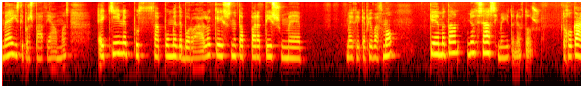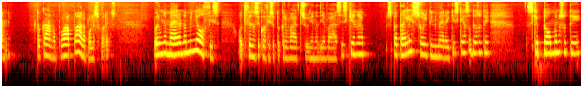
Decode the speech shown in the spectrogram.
μέγιστη προσπάθειά μας, εκεί είναι που θα πούμε δεν μπορώ άλλο και ίσως να τα παρατήσουμε μέχρι κάποιο βαθμό και μετά νιώθεις άσχημα για τον εαυτό σου. Το έχω κάνει. Το κάνω πάρα πολλές φορές. Μπορεί μια μέρα να μην νιώθεις ότι θες να σηκωθείς από το κρεβάτι σου για να διαβάσεις και να σπαταλήσεις όλη την ημέρα εκεί σκέφτοντας ότι σκεπτόμενος ότι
